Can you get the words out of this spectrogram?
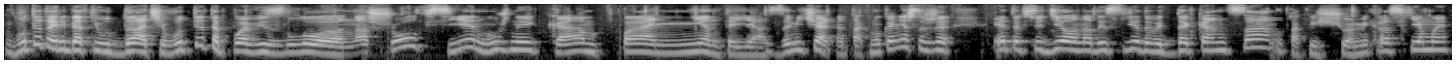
Вот это, ребятки, удача, вот это повезло. Нашел все нужные компоненты я. Замечательно. Так, ну, конечно же, это все дело надо исследовать до конца. Так, еще микросхемы.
